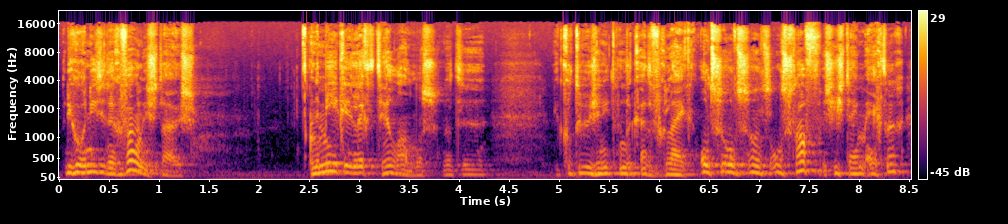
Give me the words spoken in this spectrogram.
Die horen niet in een gevangenis thuis. In Amerika ligt het heel anders. Dat, uh, die culturen zijn niet met elkaar te vergelijken. Ons, ons, ons, strafsysteem echter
